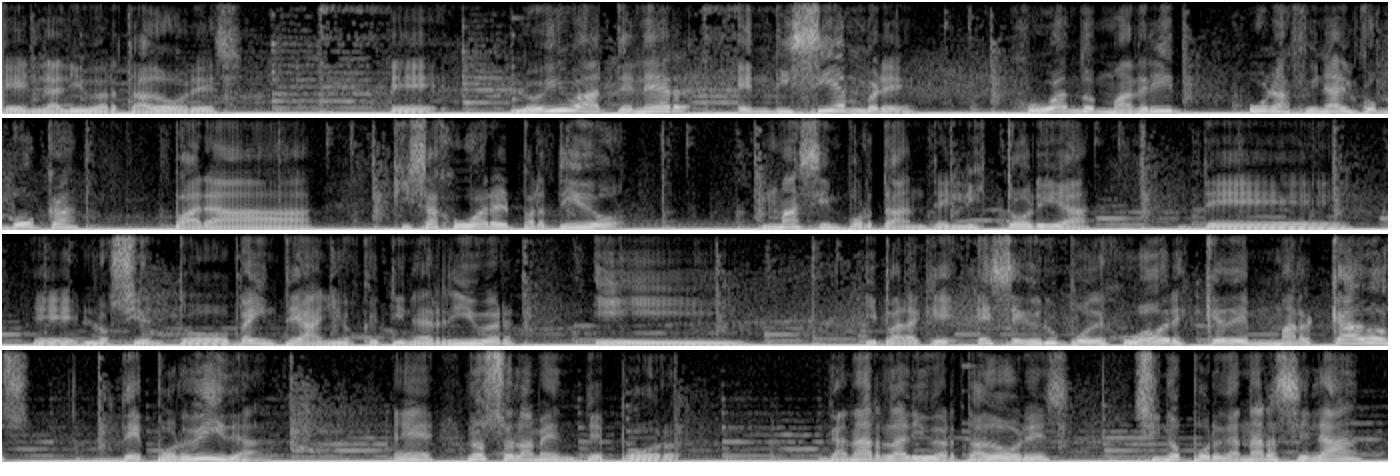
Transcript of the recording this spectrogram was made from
en la Libertadores, eh, lo iba a tener en diciembre jugando en Madrid una final con Boca para quizás jugar el partido más importante en la historia de eh, los 120 años que tiene River y, y, para que ese grupo de jugadores queden marcados de por vida. ¿eh? No solamente por ganar la Libertadores, sino por ganársela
